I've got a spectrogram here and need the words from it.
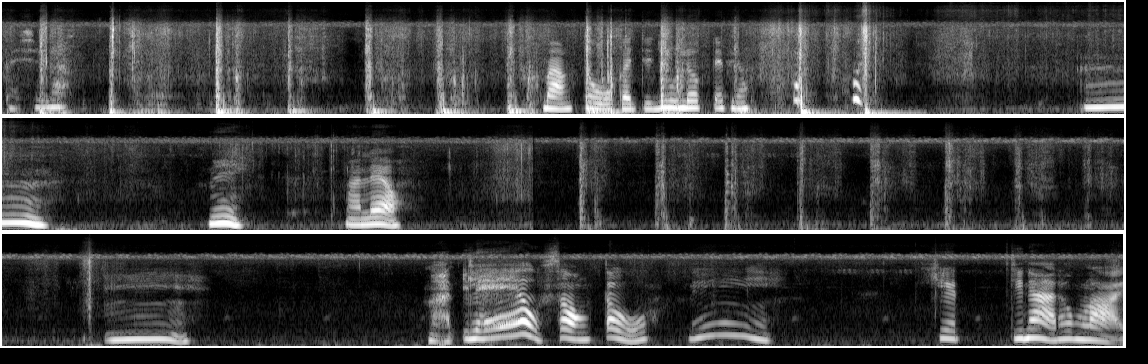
ไปใช่ไหมบางโตก็จะอยู่เลิกได้พี่น้องอุ๊ยอืมนี่ มาแล้วอืมหมาดอีแล้วสองโตนี่ เข็ดจีน่าทองหลาย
